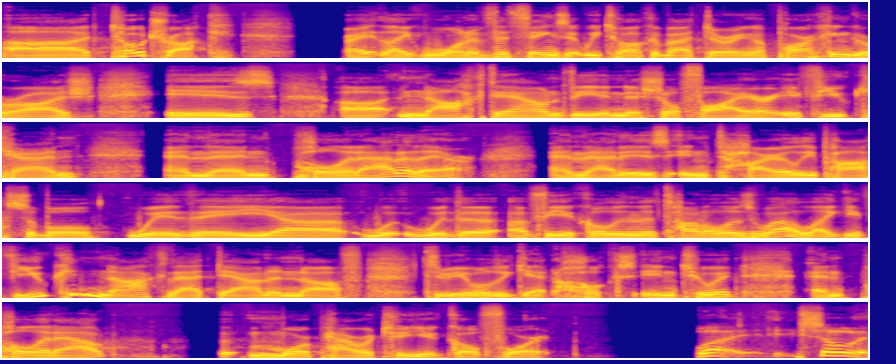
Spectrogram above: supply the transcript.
Uh, tow truck, right? Like one of the things that we talk about during a parking garage is uh, knock down the initial fire if you can, and then pull it out of there. And that is entirely possible with a uh, w- with a, a vehicle in the tunnel as well. Like if you can knock that down enough to be able to get hooks into it and pull it out, more power to you. Go for it. Well, so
